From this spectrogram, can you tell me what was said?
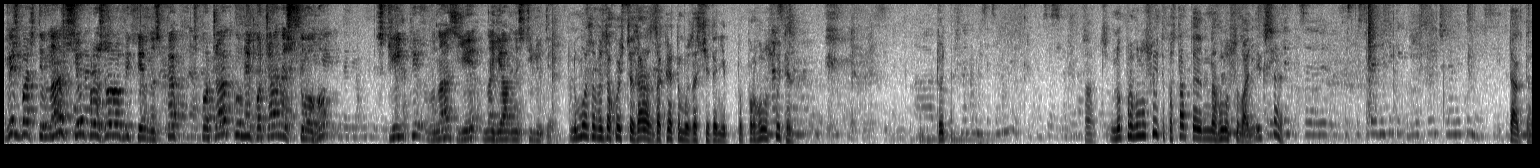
Ви ж бачите, в нас все прозоро об'єктивно. Спочатку ми почали з того, скільки в нас є наявності людей. Ну, може, ви захочете зараз в закритому засіданні, то проголосуйте. То, Конкурсна комісія це не є відкритим засіданням. А, ну, проголосуйте, поставте на голосування і все. Це безпосередньо тільки голосують члени комісії. Тобто Так, так.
